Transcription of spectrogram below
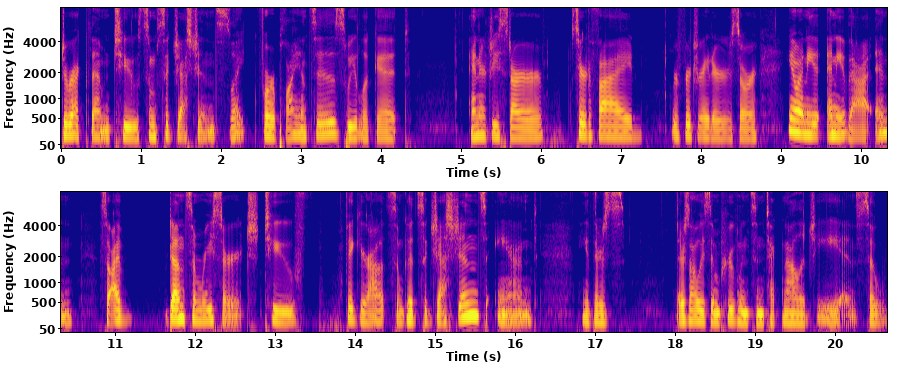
direct them to some suggestions. Like for appliances, we look at Energy Star certified refrigerators or you know any any of that and so I've done some research to f- figure out some good suggestions and you know, there's there's always improvements in technology and so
